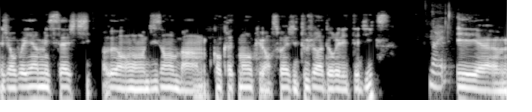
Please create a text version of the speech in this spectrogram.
J'ai envoyé un message euh, en disant ben, concrètement que en soi, j'ai toujours adoré les TEDx. Ouais. Et, euh,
